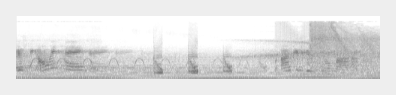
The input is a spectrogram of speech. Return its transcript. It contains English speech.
the only thing that unconditional love.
